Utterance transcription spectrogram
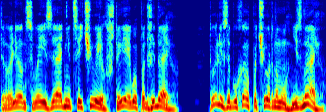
То ли он своей задницей чуял, что я его поджидаю, то ли забухал по-черному, не знаю.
